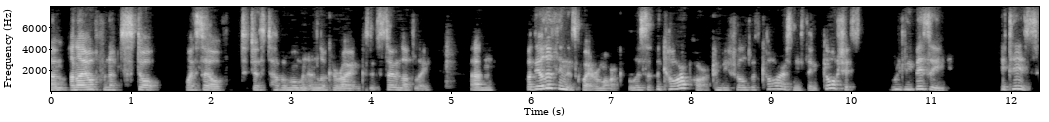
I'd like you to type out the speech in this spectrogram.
Um, and I often have to stop myself to just have a moment and look around because it's so lovely. Um, but the other thing that's quite remarkable is that the car park can be filled with cars, and you think, gosh, it's really busy. It is,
